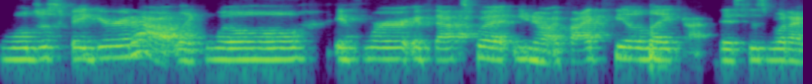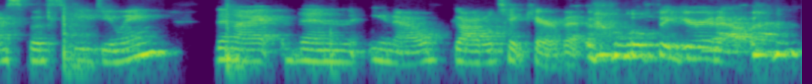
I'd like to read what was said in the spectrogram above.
we'll just figure it out. Like we'll if we're if that's what you know if i feel like this is what i'm supposed to be doing then i then you know god will take care of it. We'll figure it out.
